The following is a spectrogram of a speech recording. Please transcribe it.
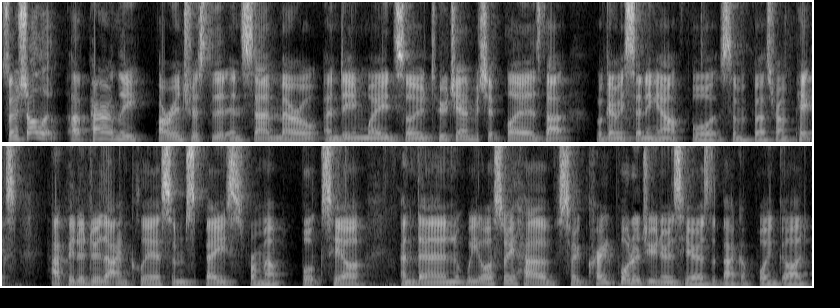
So Charlotte apparently are interested in Sam Merrill and Dean Wade. So two championship players that we're going to be sending out for some first round picks. Happy to do that and clear some space from our books here. And then we also have, so Craig Porter Jr. is here as the backup point guard.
